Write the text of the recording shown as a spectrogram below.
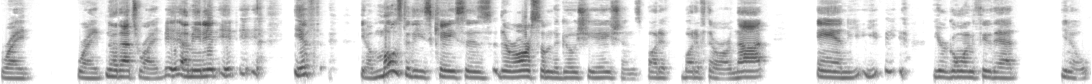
Right. Right. No, that's right. I mean, it, it, it if you know most of these cases there are some negotiations, but if but if there are not, and you, you're going through that, you know,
